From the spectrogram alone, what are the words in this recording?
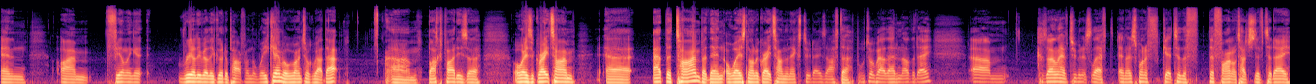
and I'm feeling it really, really good apart from the weekend, but we won't talk about that. Um, Bucks parties are always a great time. Uh, at the time, but then always not a great time the next two days after. But we'll talk about that another day. Because um, I only have two minutes left, and I just want to f- get to the, f- the final touches of today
